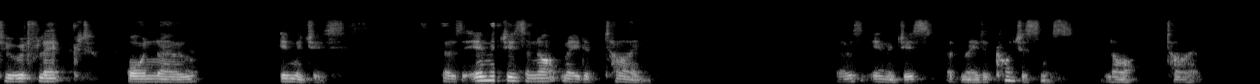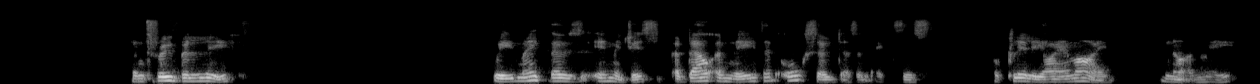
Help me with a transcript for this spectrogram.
to reflect or know images. Those images are not made of time. Those images are made of consciousness, not time. And through belief, we make those images about a me that also doesn't exist. Well, clearly, I am I, not a me.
